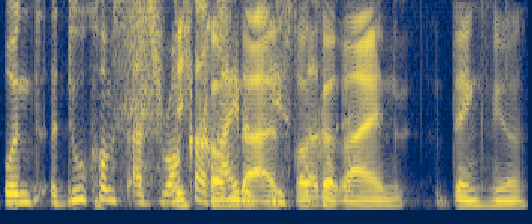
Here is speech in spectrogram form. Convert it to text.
Und du kommst als Rocker ich komme rein da und als siehst Rocker dann, rein, denk mir,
